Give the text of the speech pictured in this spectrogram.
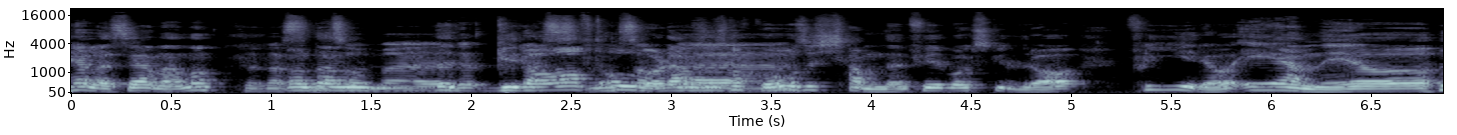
hele scenen. da. Det er nesten de, som eh, det er gravt alvor, de som eh, snakker om, og så kommer det en fyr bak skuldra og flirer og er enig og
